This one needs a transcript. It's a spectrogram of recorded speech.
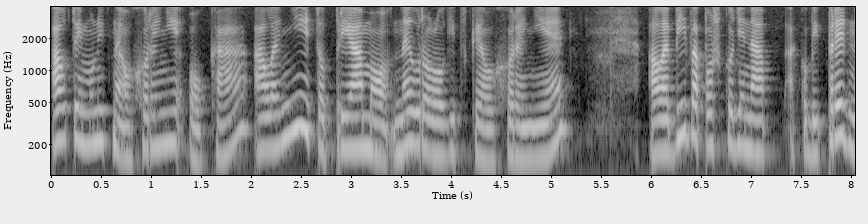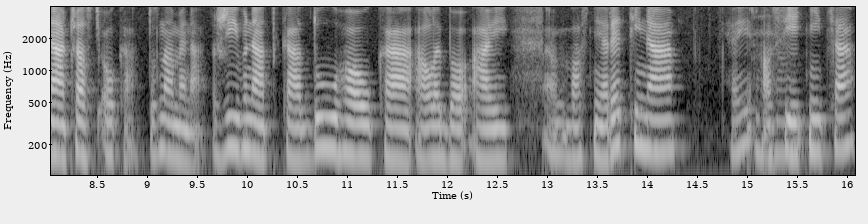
autoimunitné ochorenie oka, ale nie je to priamo neurologické ochorenie, ale býva poškodená akoby predná časť oka. To znamená živnatka, dúhovka alebo aj e, vlastne retina hej, a mhm. sietnica.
